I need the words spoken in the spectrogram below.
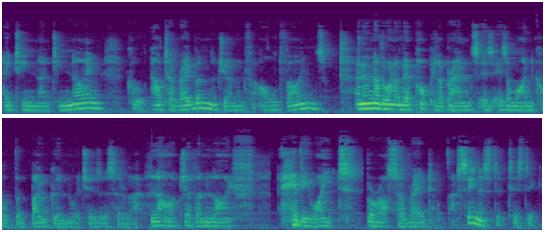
1899 called Alte Reben, the German for old vines. And another one of their popular brands is, is a wine called the Bogan, which is a sort of a larger than life heavyweight Barossa red. I've seen a statistic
